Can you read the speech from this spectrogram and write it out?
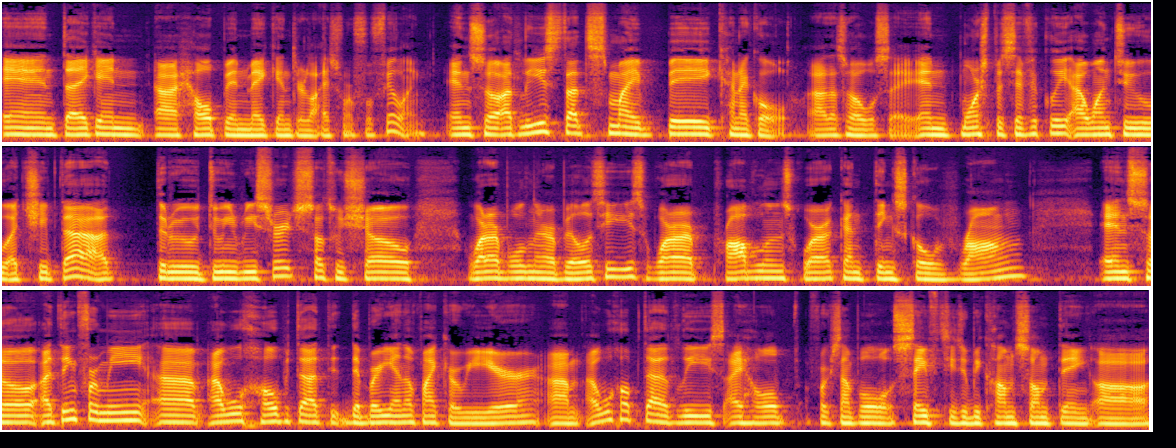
and they can uh, help in making their lives more fulfilling. And so, at least that's my big kind of goal. Uh, that's what I will say. And more specifically, I want to achieve that through doing research, so to show what are vulnerabilities, what are problems, where can things go wrong. And so I think for me, uh, I will hope that the, very end of my career, um, I will hope that at least I hope, for example, safety to become something uh,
